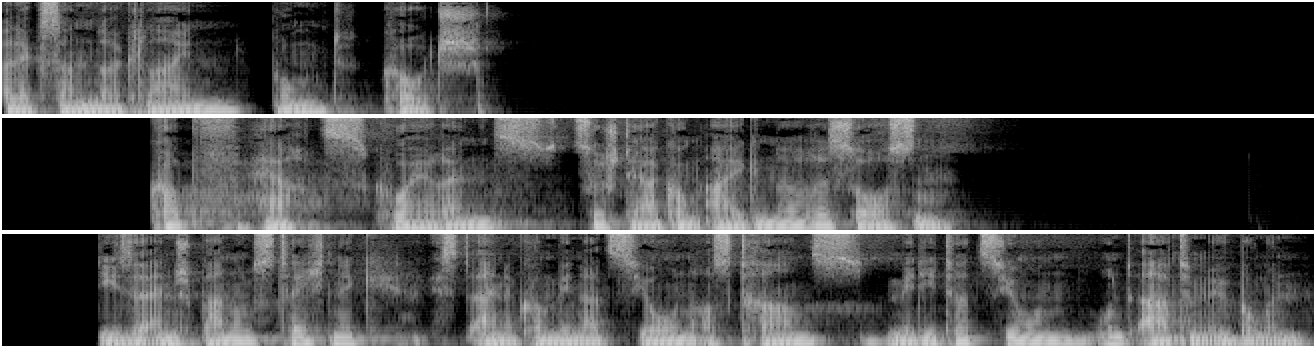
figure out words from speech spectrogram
alexanderklein.coach. Kopf-Herz-Kohärenz zur Stärkung eigener Ressourcen. Diese Entspannungstechnik ist eine Kombination aus Trance, Meditation und Atemübungen.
